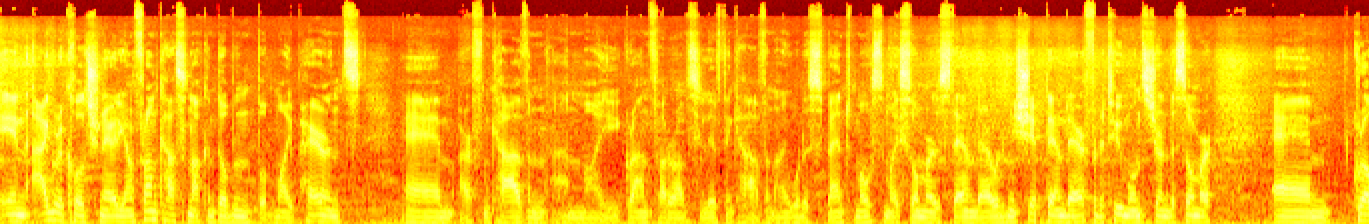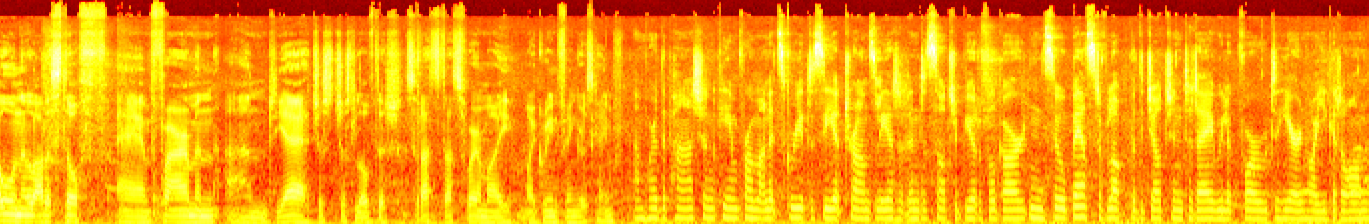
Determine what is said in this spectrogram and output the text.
in agriculture nearly. I'm from Castleknock in Dublin, but my parents um, are from Cavan, and my grandfather obviously lived in Cavan. I would have spent most of my summers down there. I would have been shipped down there for the two months during the summer. Um, growing a lot of stuff, um, farming, and yeah, just just loved it. So that's that's where my my green fingers came from, and where the passion came from. And it's great to see it translated into such a beautiful garden. So best of luck with the judging today. We look forward to hearing how you get on.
